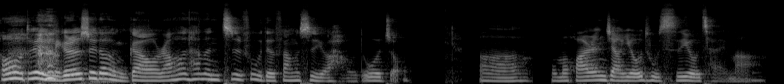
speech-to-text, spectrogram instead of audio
哦，对，每个人税都很高，然后他们致富的方式有好多种，呃，我们华人讲有土斯有财嘛，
